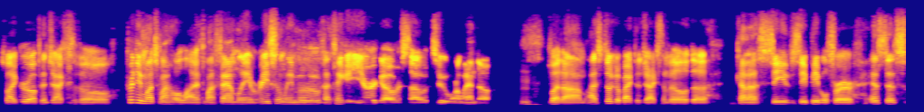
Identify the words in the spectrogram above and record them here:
so I grew up in Jacksonville pretty much my whole life. My family recently moved, I think, a year ago or so to Orlando. Hmm. But um, I still go back to Jacksonville to kind of see see people. For instance,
